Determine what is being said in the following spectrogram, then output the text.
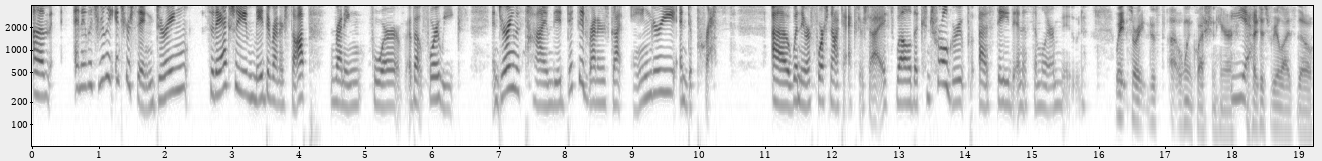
Um, and it was really interesting during. So they actually made the runner stop running for about four weeks, and during this time, the addicted runners got angry and depressed uh, when they were forced not to exercise, while the control group uh, stayed in a similar mood. Wait, sorry, just uh, one question here. Yeah. I just realized though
